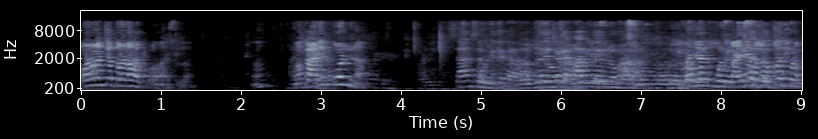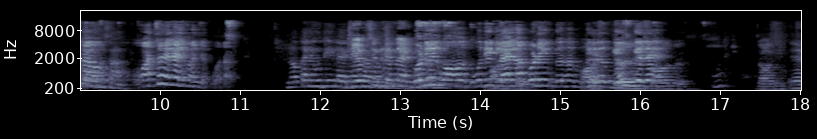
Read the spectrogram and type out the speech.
कोणाच्या तोंडार पळोवंक नासलां. हं? म्हाका आनी कोण ना? माझ्या माझ्या लोकांनी म्हाका वाचय पोराक लोकांनी कोणी उदीक लायला कोणी गेले? हे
